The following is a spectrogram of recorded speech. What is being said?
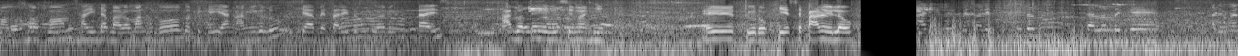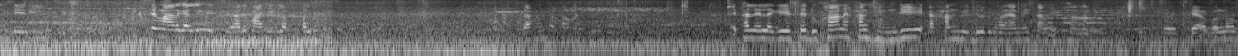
কম চাৰিটা বাৰমান হ'ব, গতিকে ইয়াত নামি গ'লোঁ। এতিয়া বেটাৰী দেখোঁ আৰু প্ৰাইচ আগতে আহিছে মাহী এইটো ৰখি আছে, পাৰ হৈ লওঁ বেটাৰীত উঠি আৰু ইমান দেৰি। ঠিকছে মাৰ গালি হৈছে আৰু মাহীক লগ পালোঁ। এফালে লাগি আছে দুখন, এখন হিন্দী, এখন বিদুৰ ভাই আমি চামি খাম এতিয়া বলক।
